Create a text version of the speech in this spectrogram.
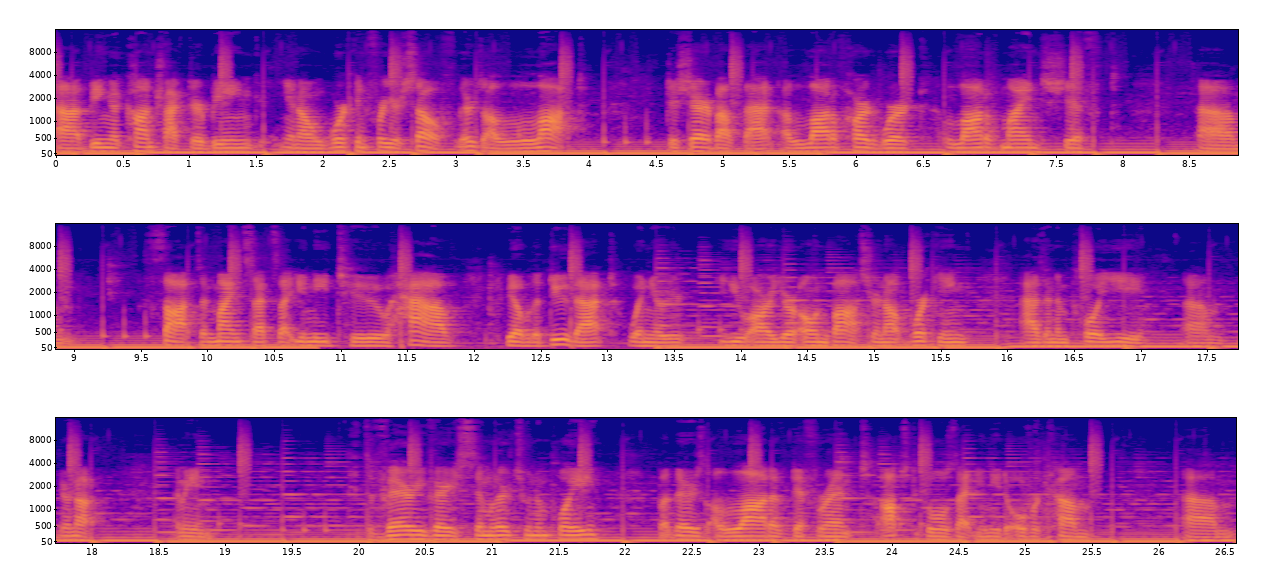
uh, being a contractor, being you know working for yourself. There's a lot to share about that. A lot of hard work, a lot of mind shift um, thoughts and mindsets that you need to have to be able to do that when you're you are your own boss. You're not working as an employee. Um, you're not, I mean, it's very, very similar to an employee, but there's a lot of different obstacles that you need to overcome, um,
